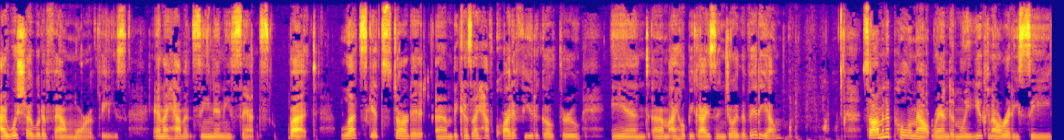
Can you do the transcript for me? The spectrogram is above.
I wish I would have found more of these. And I haven't seen any since. But let's get started um, because I have quite a few to go through and um, I hope you guys enjoy the video. So I'm going to pull them out randomly. You can already see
